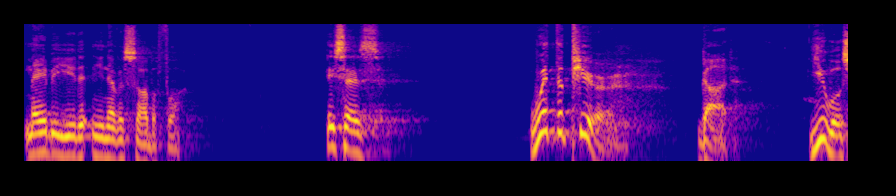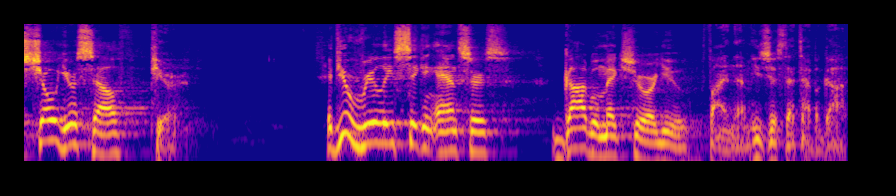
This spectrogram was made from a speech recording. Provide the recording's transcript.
maybe you, you never saw before. He says, With the pure, God, you will show yourself pure. If you're really seeking answers, God will make sure you find them. He's just that type of God.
